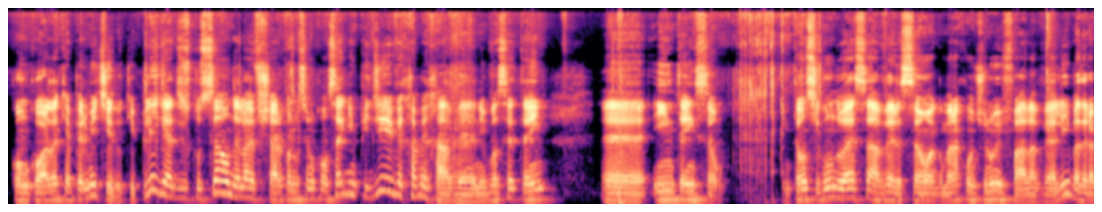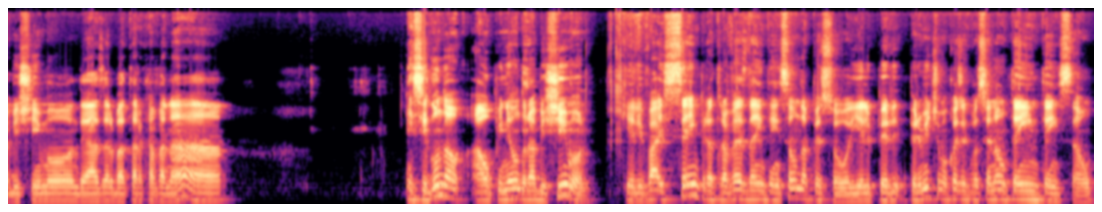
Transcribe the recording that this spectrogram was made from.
concorda que é permitido. Que pligue é a discussão de Loefshah, quando você não consegue impedir, Vekamehaven, e você tem é, intenção. Então, segundo essa versão, a continua e fala: Ve'aliba de de Azal Batar Kavaná. E segundo a, a opinião do Rabi Shimon, que ele vai sempre através da intenção da pessoa e ele per permite uma coisa que você não tem intenção,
